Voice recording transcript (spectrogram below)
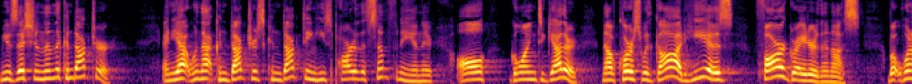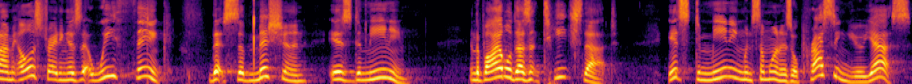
musician than the conductor. And yet, when that conductor's conducting, he's part of the symphony and they're all going together. Now, of course, with God, he is far greater than us. But what I'm illustrating is that we think that submission is demeaning. And the Bible doesn't teach that. It's demeaning when someone is oppressing you, yes.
